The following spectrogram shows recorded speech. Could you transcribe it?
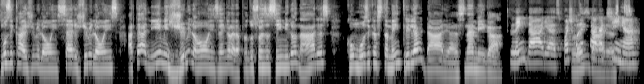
musicais de milhões, séries de milhões, até animes de milhões, hein, galera? Produções assim milionárias, com músicas também trilhardárias, né, amiga? Lendárias. Pode começar, Lendárias. gatinha.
